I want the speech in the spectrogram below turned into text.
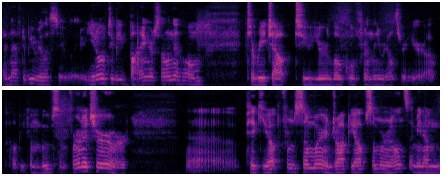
doesn't have to be real estate related. You don't have to be buying or selling a home to reach out to your local friendly realtor here. I'll help you come move some furniture or uh, pick you up from somewhere and drop you off somewhere else. I mean, I'm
